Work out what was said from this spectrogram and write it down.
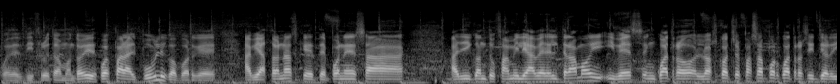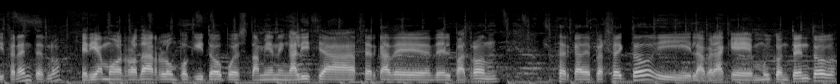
puedes disfrutar un montón y después para el público, porque había zonas que te pones allí con tu familia a ver el tramo y, ves en cuatro, los coches pasan por cuatro sitios diferentes, ¿no? Queríamos rodarlo un poquito pues también en Galicia, cerca del patrón, cerca de Perfecto y la verdad que muy contento,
